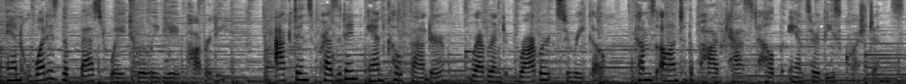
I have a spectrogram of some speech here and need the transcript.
And what is the best way to alleviate poverty? Acton's president and co founder, Reverend Robert Sirico, comes on to the podcast to help answer these questions.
